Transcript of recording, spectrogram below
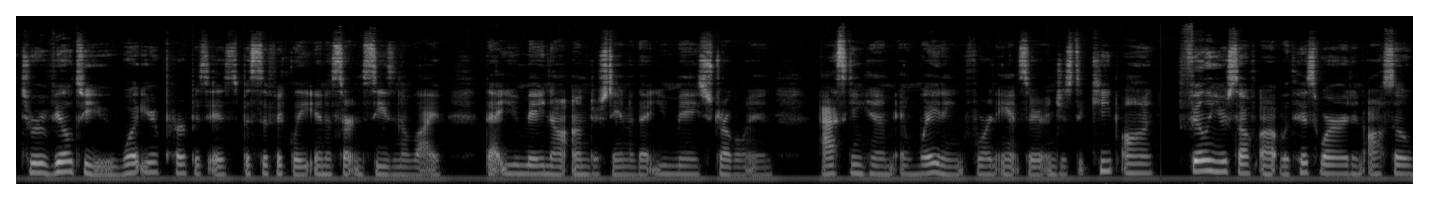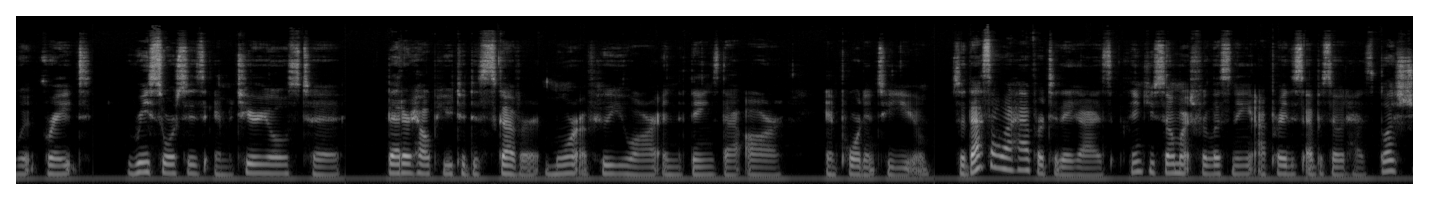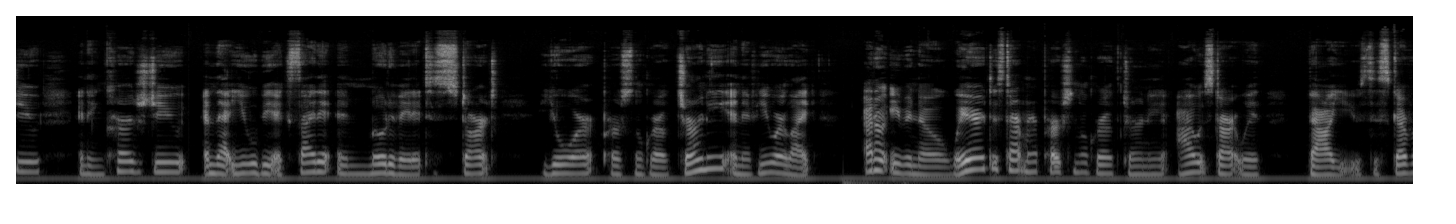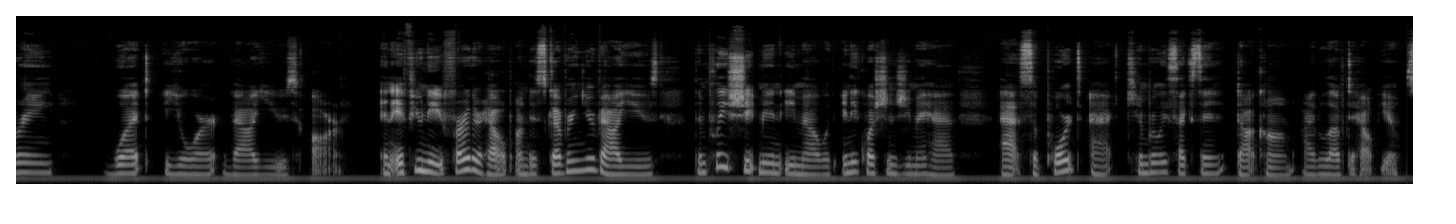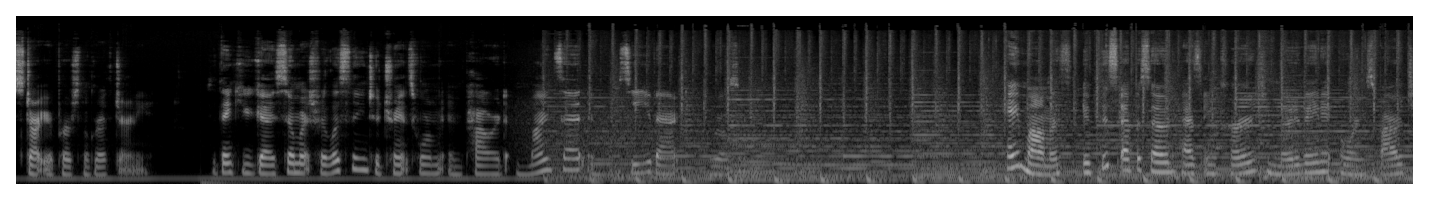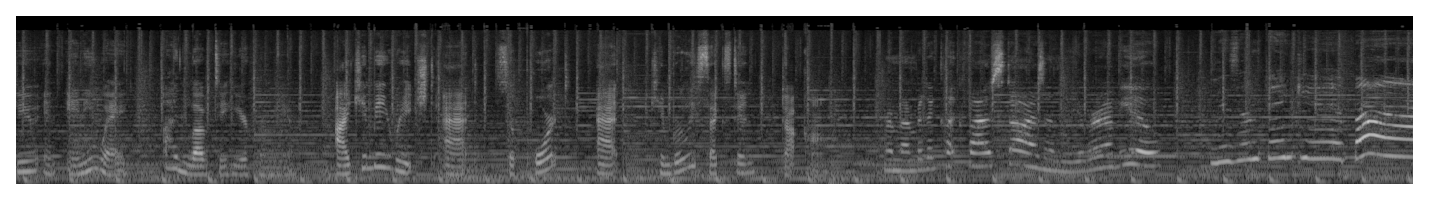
to reveal to you what your purpose is specifically in a certain season of life that you may not understand or that you may struggle in. Asking Him and waiting for an answer, and just to keep on filling yourself up with His Word and also with great resources and materials to better help you to discover more of who you are and the things that are important to you. So that's all I have for today, guys. Thank you so much for listening. I pray this episode has blessed you and encouraged you, and that you will be excited and motivated to start your personal growth journey. And if you are like, I don't even know where to start my personal growth journey, I would start with values, discovering what your values are. And if you need further help on discovering your values, then please shoot me an email with any questions you may have at support at kimberlysexton.com. I'd love to help you start your personal growth journey. So thank you guys so much for listening to Transformed Empowered Mindset, and we'll see you back real soon. Hey mamas, if this episode has encouraged, motivated, or inspired you in any way, I'd love to hear from you. I can be reached at support at kimberlysexton.com. Remember to click five stars and leave a review. Please and thank you. Bye.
